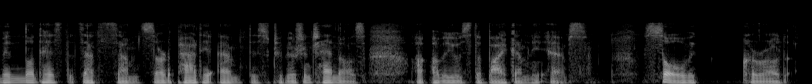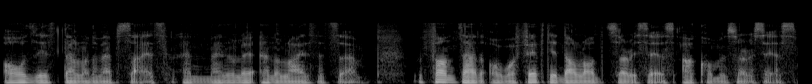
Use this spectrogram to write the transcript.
we noticed that some third-party app distribution channels are abused by gambling apps. So we crawled all these download websites and manually analyzed them. We found that over 50 download services are common services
